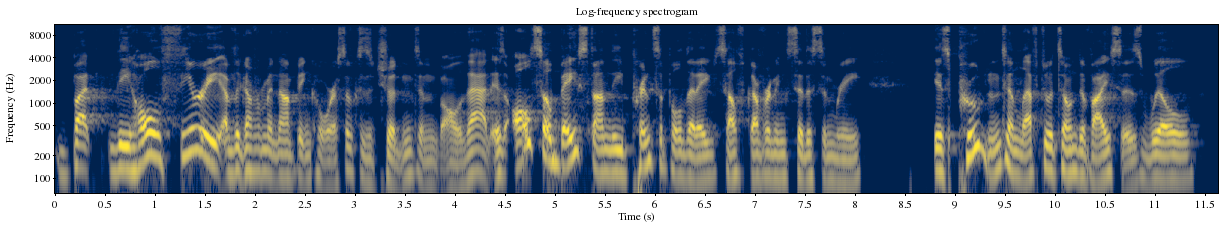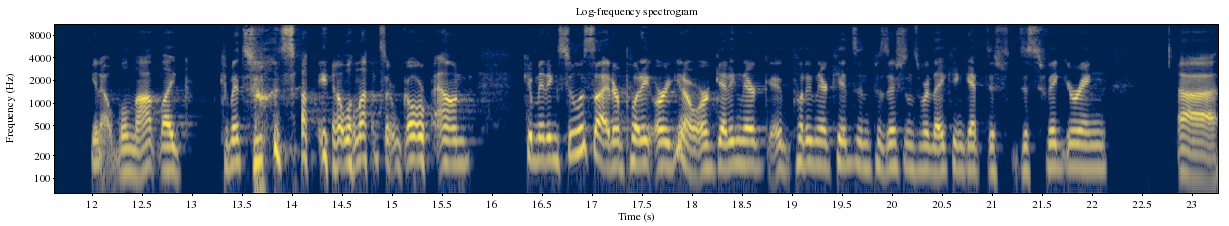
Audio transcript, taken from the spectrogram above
But the whole theory of the government not being coercive, because it shouldn't, and all of that, is also based on the principle that a self governing citizenry is prudent and left to its own devices will, you know, will not like commit suicide, you know, will not sort of go around committing suicide or putting or you know or getting their putting their kids in positions where they can get dis- disfiguring uh,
